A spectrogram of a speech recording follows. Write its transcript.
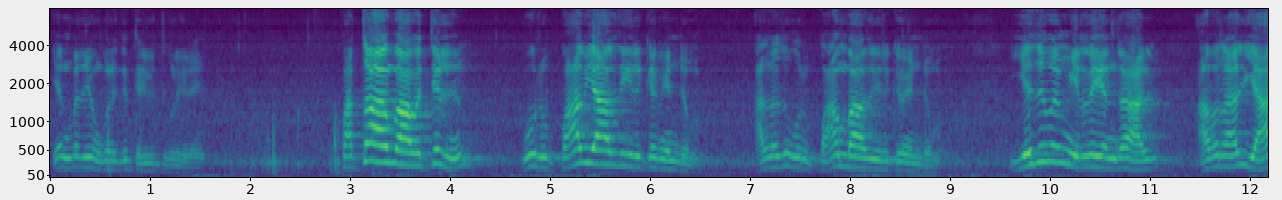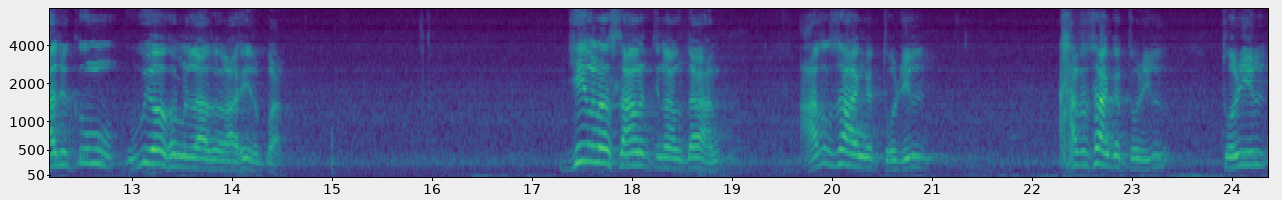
என்பதை உங்களுக்கு தெரிவித்துக் கொள்கிறேன். பத்தாம் பாவத்தில் ஒரு பாவியாவது இருக்க வேண்டும் அல்லது ஒரு பாம்பாவது இருக்க வேண்டும். எதுவும் இல்லை என்றால் அவரால் யாருக்கும் உபயோகம் இல்லாதவராக இருப்பார். ஜீவனஸ்தானத்தினால்தான் அரசாங்க தொழில் அரசாங்க தொழில் தொழில்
